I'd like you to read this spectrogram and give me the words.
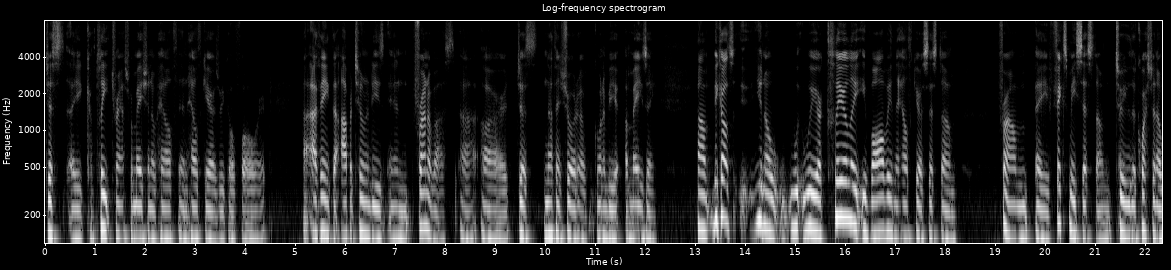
just a complete transformation of health and healthcare as we go forward. I think the opportunities in front of us uh, are just nothing short of going to be amazing. Um, because, you know, we are clearly evolving the healthcare system from a fix me system to right. the question of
